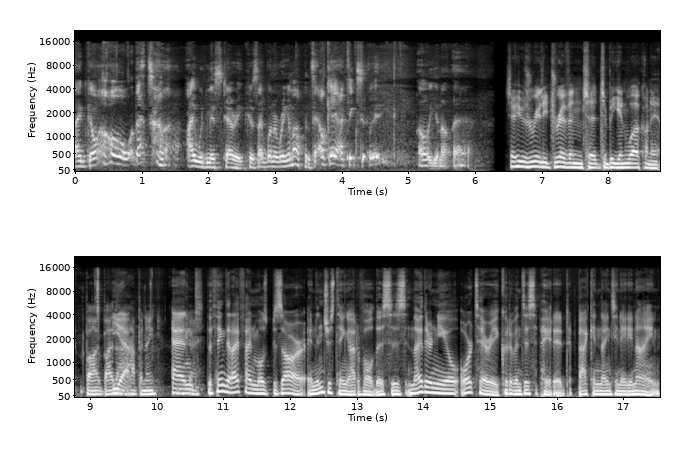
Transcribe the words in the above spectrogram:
I, would go, oh, that's how I would miss Terry because I'd want to ring him up and say, okay, I fixed it. Oh, you're not there. So he was really driven to, to begin work on it by, by that Yeah. happening. And Okay. the thing that I find most bizarre and interesting out of all this is neither Neil or Terry could have anticipated back in 1989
